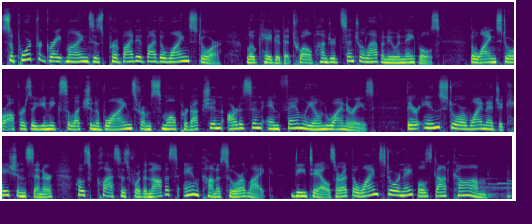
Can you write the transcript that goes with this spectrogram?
Support for Grape Minds is provided by The Wine Store, located at 1200 Central Avenue in Naples. The Wine Store offers a unique selection of wines from small production, artisan, and family owned wineries. Their in store wine education center hosts classes for the novice and connoisseur alike. Details are at thewinestorenaples.com.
